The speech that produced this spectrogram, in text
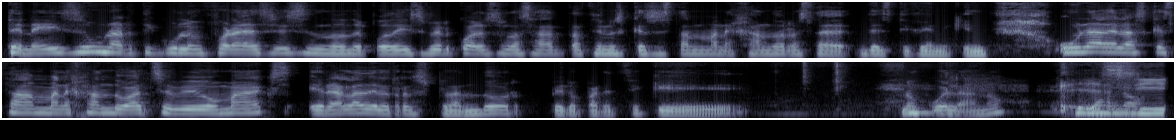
Tenéis un artículo en Fuera de Series en donde podéis ver cuáles son las adaptaciones que se están manejando ahora de Stephen King. Una de las que estaban manejando HBO Max era la del Resplandor, pero parece que, no cuela, ¿no? Sí,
